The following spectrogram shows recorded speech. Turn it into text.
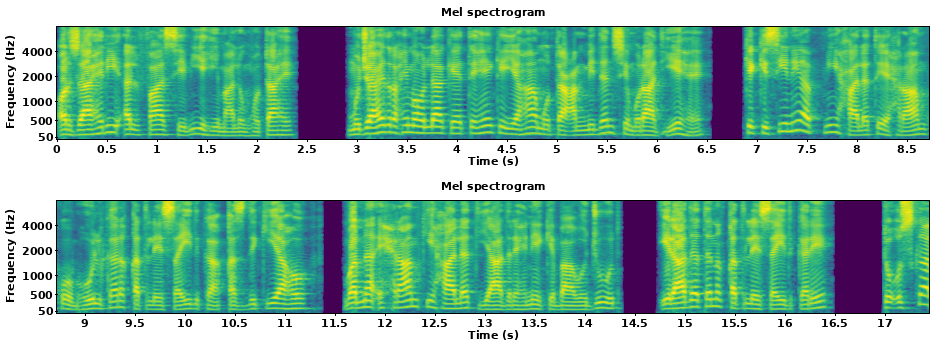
اور ظاہری الفاظ سے بھی یہی معلوم ہوتا ہے۔ مجاہد رحمہ اللہ کہتے ہیں کہ یہاں متعمدن سے مراد یہ ہے کہ کسی نے اپنی حالت احرام کو بھول کر قتل سعید کا قصد کیا ہو، ورنہ احرام کی حالت یاد رہنے کے باوجود ارادتاً قتل سعید کرے تو اس کا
